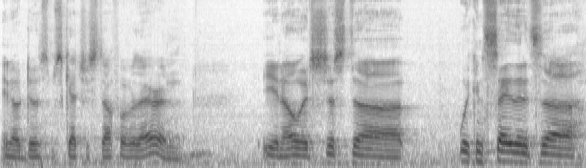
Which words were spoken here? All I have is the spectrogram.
you know, doing some sketchy stuff over there, and you know, it's just uh, we can say that it's a,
